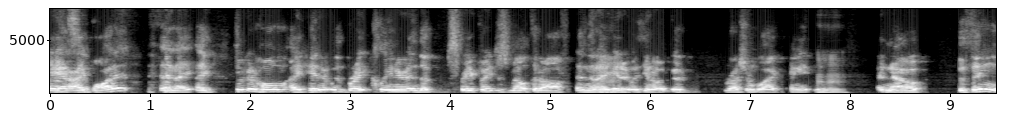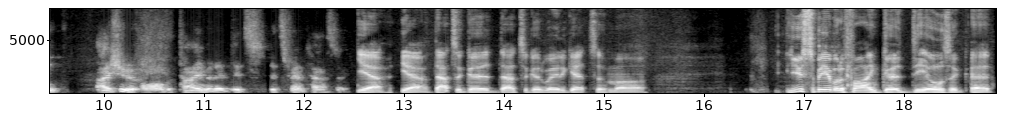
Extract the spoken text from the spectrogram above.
And I bought it, and I, I took it home. I hit it with brake cleaner, and the spray paint just melted off. And then I hit it with you know a good Russian black paint, and, Mhm. and now the thing I shoot it all the time, and it, it's it's fantastic. Yeah, yeah, that's a good that's a good way to get some. Uh, used to be able to find good deals at, at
